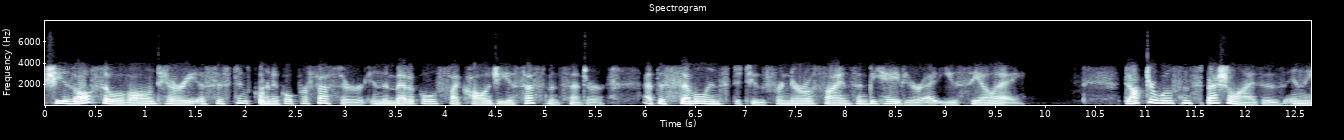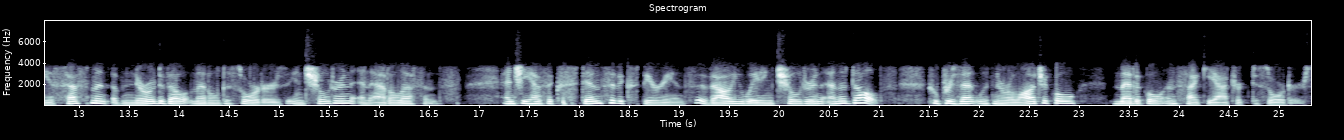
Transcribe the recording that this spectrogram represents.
She is also a voluntary assistant clinical professor in the Medical Psychology Assessment Center at the Semel Institute for Neuroscience and Behavior at UCLA. Dr. Wilson specializes in the assessment of neurodevelopmental disorders in children and adolescents, and she has extensive experience evaluating children and adults who present with neurological, medical, and psychiatric disorders.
